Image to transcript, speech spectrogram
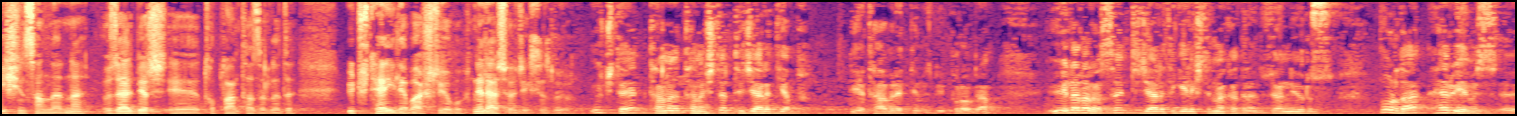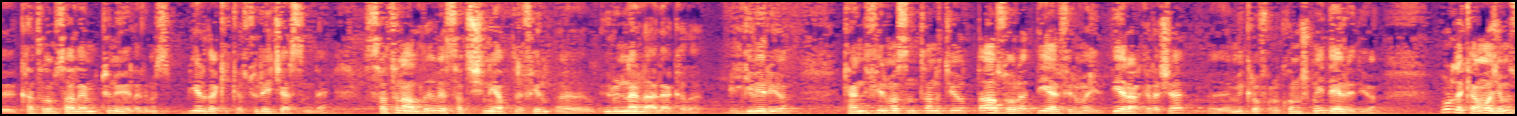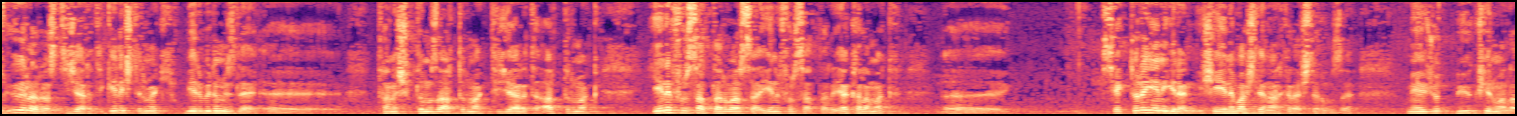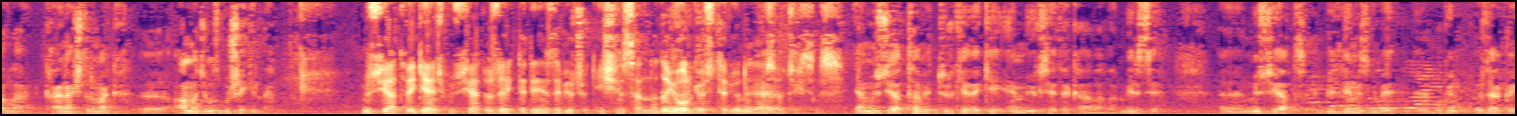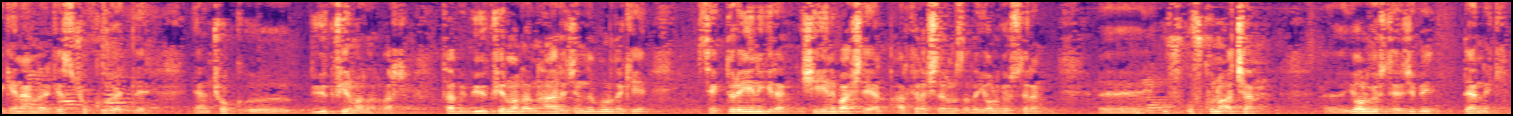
İş insanlarına özel bir e, toplantı hazırladı. 3T ile başlıyor bu. Neler söyleyeceksiniz buyurun. 3'te tanı, tanıştır, ticaret yap diye tabir ettiğimiz bir program. Üyeler arası ticareti geliştirmek adına düzenliyoruz. Burada her üyemiz, e, katılım sağlayan bütün üyelerimiz bir dakika süre içerisinde satın aldığı ve satışını yaptığı firm, e, ürünlerle alakalı bilgi veriyor. Kendi firmasını tanıtıyor. Daha sonra diğer firmayı, diğer arkadaşa e, mikrofonu konuşmayı devrediyor. Buradaki amacımız üyeler arası ticareti geliştirmek, birbirimizle e, tanışıklığımızı arttırmak, ticareti arttırmak, yeni fırsatlar varsa yeni fırsatları yakalamak, e, sektöre yeni giren, işe yeni başlayan arkadaşlarımızı mevcut büyük firmalarla kaynaştırmak e, amacımız bu şekilde. Müsiyat ve genç müsiyat özellikle denizde birçok iş insanına da yol gösteriyor. Neler söyleyeceksiniz? Ya MÜSİAD tabii Türkiye'deki en büyük STK'lardan birisi. Ee, MÜSİAD bildiğimiz gibi e, bugün özellikle genel merkez çok kuvvetli. Yani çok e, büyük firmalar var. Tabii büyük firmaların haricinde buradaki sektöre yeni giren, işe yeni başlayan arkadaşlarımızla da yol gösteren, e, uf- ufkunu açan, e, yol gösterici bir dernek.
